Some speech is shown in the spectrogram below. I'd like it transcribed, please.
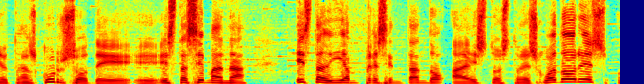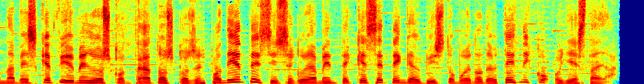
el transcurso de eh, esta semana, estarían presentando a estos tres jugadores una vez que firmen los contratos correspondientes y seguramente que se tenga el visto bueno del técnico o ya estará.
